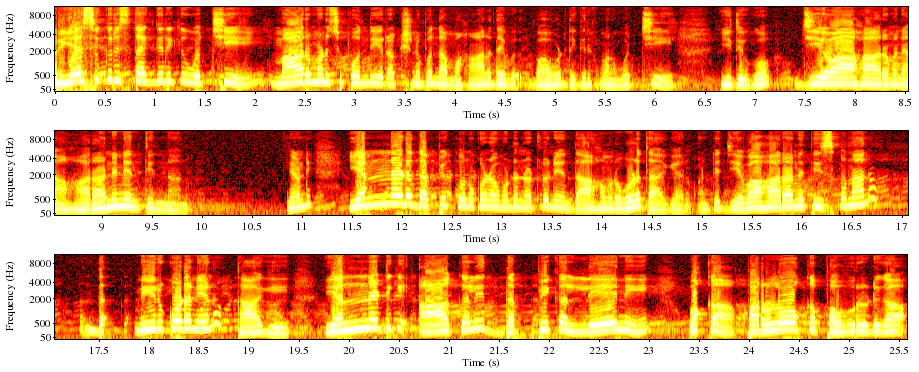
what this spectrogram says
మరి యేసుక్రీస్తు దగ్గరికి వచ్చి మారు మనసు పొంది రక్షణ పొంది ఆ మహానదేవ బావుడి దగ్గరికి మనం వచ్చి ఇదిగో జీవాహారం అనే ఆహారాన్ని నేను తిన్నాను. ఏమండి? ఎన్నడు దప్పి కొనుక్కొని ఉండినట్లు నేను దాహమును కూడా తాగాను. అంటే జీవాహారాన్ని తీసుకున్నాను ద- నీరు కూడా నేను తాగి ఎన్నటికి ఆకలి దప్పిక లేని ఒక పరలోక పౌరుడిగా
